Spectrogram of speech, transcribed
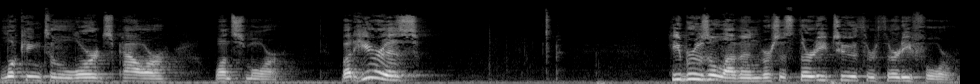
looking to the Lord's power once more. But here is Hebrews 11, verses 32 through 34.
